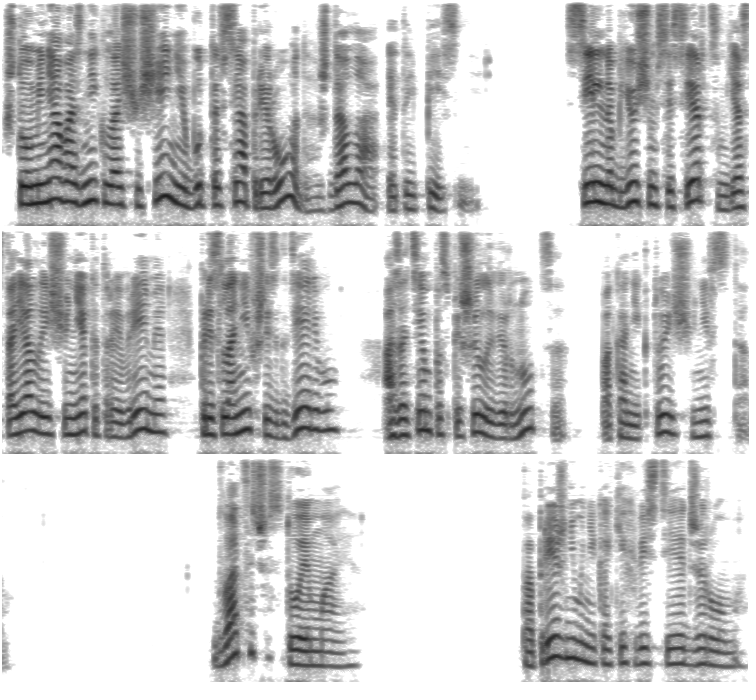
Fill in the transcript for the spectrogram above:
что у меня возникло ощущение, будто вся природа ждала этой песни. сильно бьющимся сердцем я стояла еще некоторое время, прислонившись к дереву, а затем поспешила вернуться, пока никто еще не встал. 26 мая. По-прежнему никаких вестей от Джерома.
